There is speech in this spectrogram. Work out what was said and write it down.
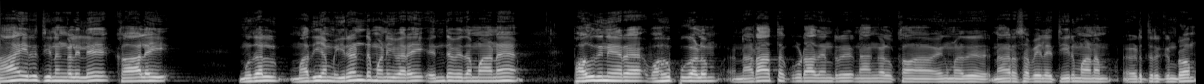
ஞாயிறு தினங்களிலே காலை முதல் மதியம் இரண்டு மணி வரை எந்த விதமான பகுதி நேர வகுப்புகளும் நடாத்தக்கூடாது என்று நாங்கள் கா எமது நகரசபையிலே தீர்மானம் எடுத்திருக்கின்றோம்.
